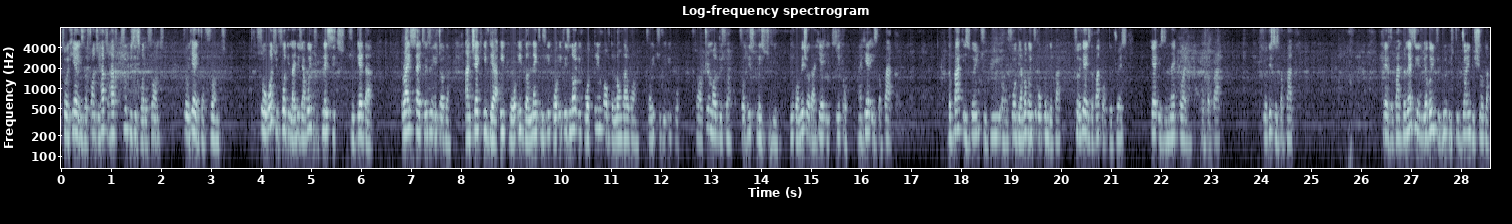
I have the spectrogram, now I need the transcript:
So here is the front. You have to have two pieces for the front. So here is the front. So once you fold it like this, you're going to place it together, right side facing each other, and check if they are equal, if the length is equal. If it's not equal, trim off the longer one for it to be equal. So I'll trim off this one for this place to be equal. Make sure that here it's equal. And here is the back. The back is going to be unfolded. You're not going to open the back. So here is the back of the dress. Here is the neckline of the back. So this is the back. Here's the back. The next thing you're going to do is to join the shoulder.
